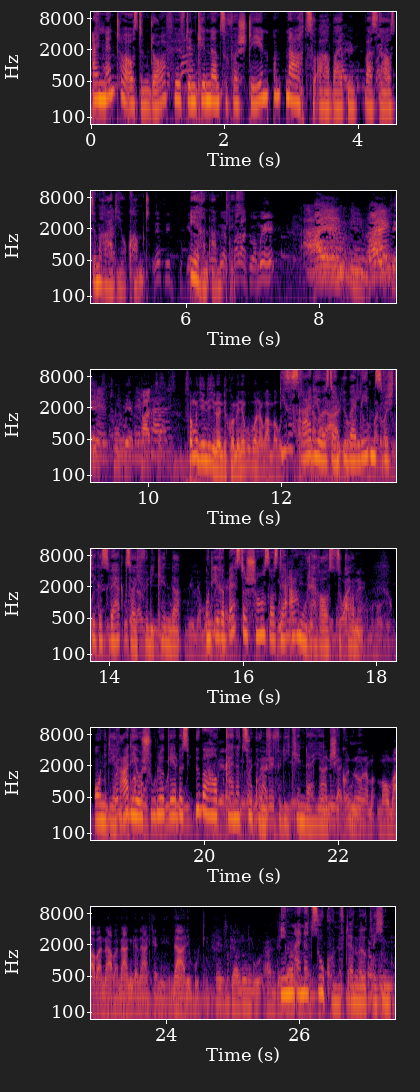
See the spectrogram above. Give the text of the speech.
Ein Mentor aus dem Dorf hilft den Kindern zu verstehen und nachzuarbeiten, was da aus dem Radio kommt. Ehrenamtlich. Dieses Radio ist ein überlebenswichtiges Werkzeug für die Kinder und ihre beste Chance, aus der Armut herauszukommen. Ohne die Radioschule gäbe es überhaupt keine Zukunft für die Kinder hier in Chikuni. Ihnen eine Zukunft ermöglichen,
